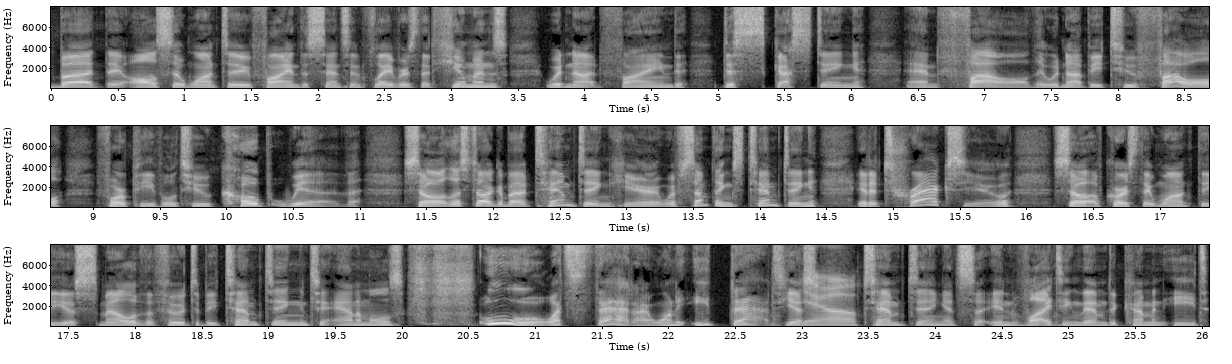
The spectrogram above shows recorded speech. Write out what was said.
but they also want to find the scents and flavors that humans would not find disgusting and foul. They would not be too foul for people to cope with. So, let's talk about tempting here. If something's tempting, it attracts you. So, of course, they want the uh, smell of the food to be tempting to animals. Ooh, what's that? I want to eat that. Yes, yeah. tempting. It's uh, inviting them to come and eat,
